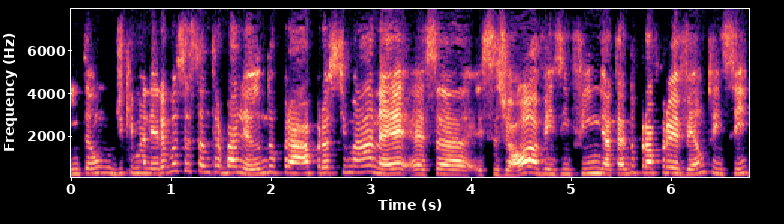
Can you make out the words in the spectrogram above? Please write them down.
Então, de que maneira vocês estão trabalhando para aproximar, né, essa, esses jovens, enfim, até do próprio evento em si,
